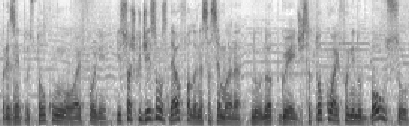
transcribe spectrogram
Por exemplo, estou com o iPhone. Isso acho que o Jason Snell falou nessa semana no, no upgrade. Se eu tô com o iPhone no bolso,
